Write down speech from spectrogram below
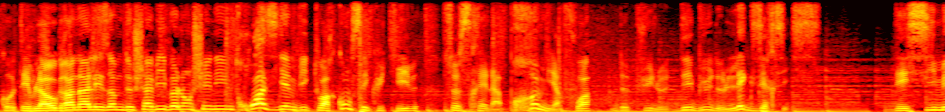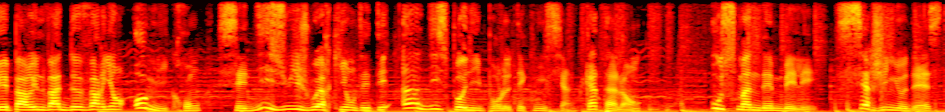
Côté Blaugrana, les hommes de Xavi veulent enchaîner une troisième victoire consécutive. Ce serait la première fois depuis le début de l'exercice. Décimés par une vague de variants Omicron, ces 18 joueurs qui ont été indisponibles pour le technicien catalan, Ousmane Dembélé, Serginho Dest,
